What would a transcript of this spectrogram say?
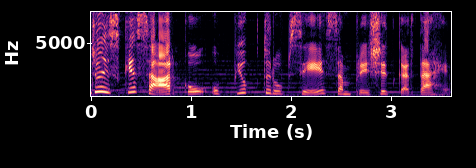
जो इसके सार को उपयुक्त रूप से संप्रेषित करता है।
